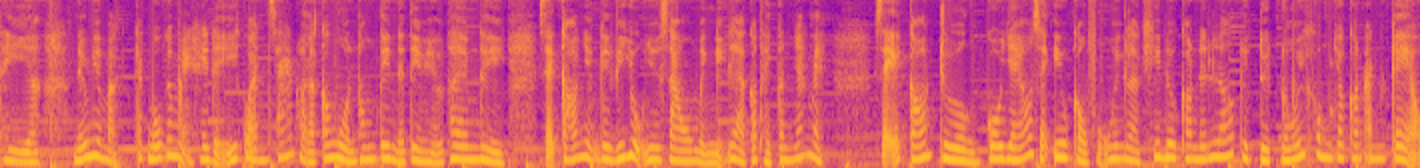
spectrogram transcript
thì à, nếu như mà các bố, các mẹ hay để ý quan sát hoặc là có nguồn thông tin để tìm hiểu thêm thì sẽ có những cái ví dụ như sau, mình nghĩ là có thể cân nhắc này. Sẽ có trường, cô giáo sẽ yêu cầu phụ huynh là khi đưa con đến lớp thì tuyệt đối không cho con ăn kẹo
